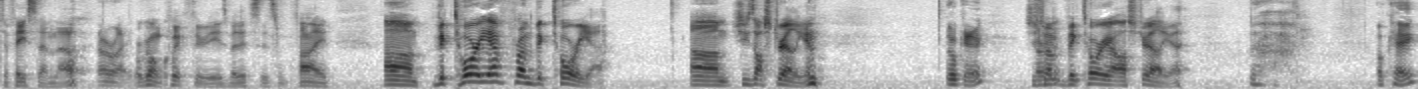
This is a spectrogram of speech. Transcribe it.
to face them though. All right. We're going quick through these, but it's it's fine. Um, Victoria from Victoria. Um, she's Australian. Okay. She's All from right. Victoria, Australia. Okay.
